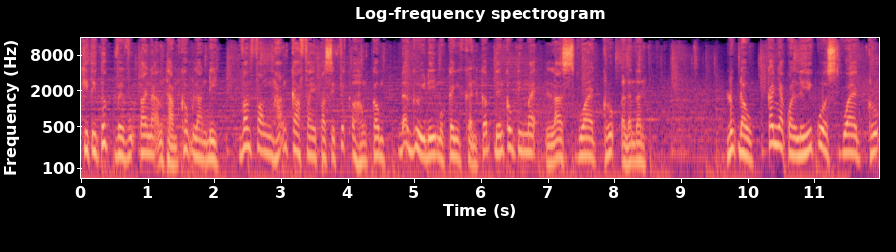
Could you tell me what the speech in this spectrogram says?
Khi tin tức về vụ tai nạn thảm khốc lan đi, văn phòng hãng cà phê Pacific ở Hồng Kông đã gửi đi một kênh khẩn cấp đến công ty mẹ là Square Group ở London. Lúc đầu, các nhà quản lý của Square Group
